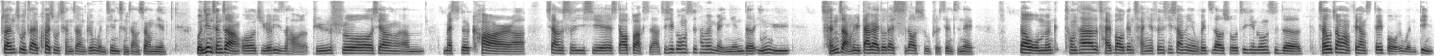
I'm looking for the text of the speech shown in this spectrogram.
专注在快速成长跟稳健成长上面。稳健成长，我举个例子好了，比如说像嗯 Mastercard 啊，像是一些 Starbucks 啊，这些公司他们每年的盈余成长率大概都在十到十五 percent 之内。那我们从它的财报跟产业分析上面，我会知道说这间公司的财务状况非常 stable 稳定。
